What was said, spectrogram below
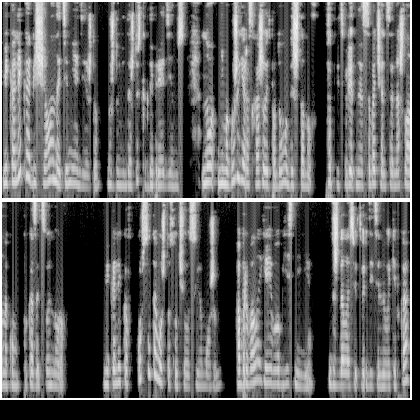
Микалика обещала найти мне одежду. Жду не дождусь, когда переоденусь. Но не могу же я расхаживать по дому без штанов. Вот ведь вредная собаченция нашла на ком показать свой норов. Микалика в курсе того, что случилось с ее мужем? Оборвала я его объяснение. Дождалась утвердительного кивка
